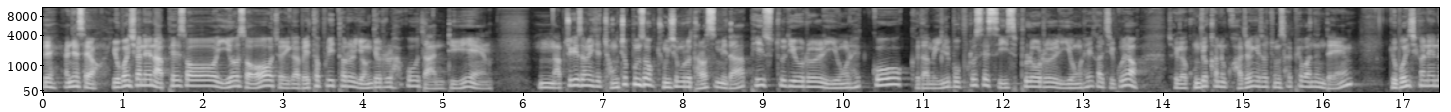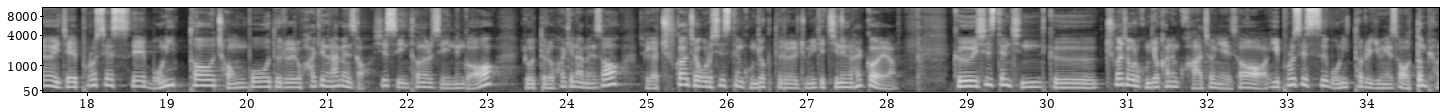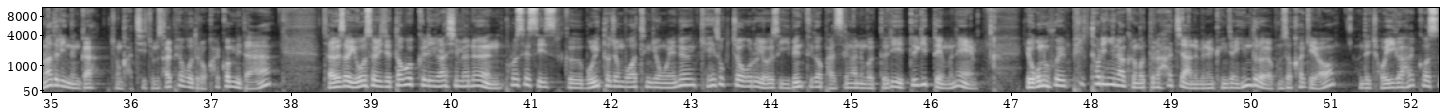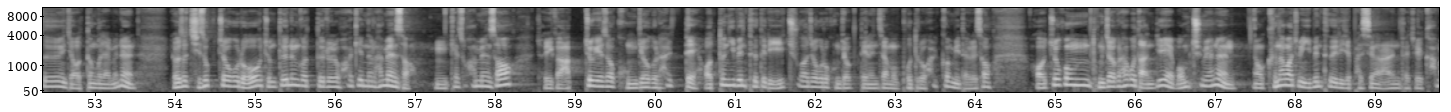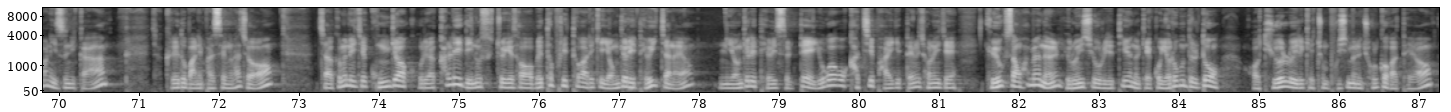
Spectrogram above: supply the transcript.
네 안녕하세요. 이번 시간에는 앞에서 이어서 저희가 Meterpreter를 연결을 하고 난 뒤에 음, 앞쪽에서는 이제 정적 분석 중심으로 다뤘습니다. PEStudio를 이용을 했고 그 다음에 일부 Process Explorer를 이용을 해 가지고요. 저희가 공격하는 과정에서 좀 살펴봤는데 이번 시간에는 이제 프로세스의 모니터 정보들을 확인을 하면서 Sysinternals에 있는 거 이것들을 확인하면서 저희가 추가적으로 시스템 공격들을 좀 이렇게 진행을 할 거예요 그 시스템 진, 그 추가적으로 공격하는 과정에서 이 프로세스 모니터를 이용해서 어떤 변화들이 있는가 좀 같이 좀 살펴보도록 할 겁니다. 자, 그래서 이것을 이제 더블 클릭을 하시면은 프로세스 그 모니터 정보 같은 경우에는 계속적으로 여기서 이벤트가 발생하는 것들이 뜨기 때문에 요거는 후에 필터링이나 그런 것들을 하지 않으면 굉장히 힘들어요 분석하기요 근데 저희가 할 것은 이제 어떤 거냐면은 여기서 지속적으로 좀 뜨는 것들을 확인을 하면서 음, 계속 하면서 저희가 앞쪽에서 공격을 할 때 어떤 이벤트들이 추가적으로 공격되는지 한번 보도록 할 겁니다. 그래서 어, 조금 동작을 하고 난 뒤에 멈추면은 어, 그나마 좀 이벤트들이 이제 발생을 안 합니다. 저희 가만히 있으니까. 자, 그래도 많이 발생을 하죠. 자 그러면 이제 공격 우리가 Kali Linux 쪽에서 Meterpreter가 이렇게 연결이 되어 있잖아요. 음, 연결이 되어 있을 때 요거하고 같이 봐야기 때문에 저는 이제 교육상 화면을 이런 식으로 이제 띄워놓겠고 여러분들도 어, 듀얼로 이렇게 좀 보시면 좋을 것 같아요.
